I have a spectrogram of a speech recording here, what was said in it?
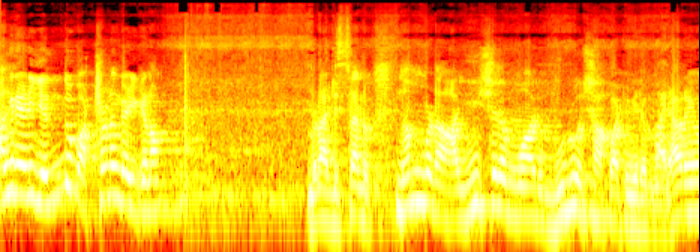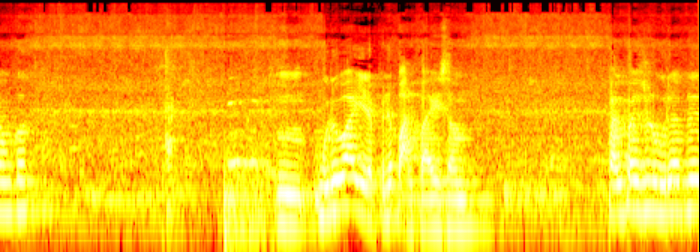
അങ്ങനെയാണെങ്കിൽ എന്തു ഭക്ഷണം കഴിക്കണം? ഇവിടെ അടിസ്ഥാനം. നമ്മുടെ ആ ഈശ്വരന്മാർ മുഴുവൻ ശാപ്പാട്ട് വീരന്മാർ അറിയാമോ നമുക്ക്? ഗുരുവായൂരപ്പന് പാൽപ്പായസം. പാൽപ്പായസം ഗുരുവായൂരപ്പന്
